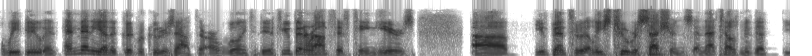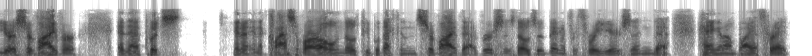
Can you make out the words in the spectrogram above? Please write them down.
we do, and, and many other good recruiters out there are willing to do. If you've been around 15 years, uh, you've been through at least two recessions, and that tells me that you're a survivor, and that puts in a, in a class of our own those people that can survive that versus those who've been in for three years and uh, hanging on by a thread.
